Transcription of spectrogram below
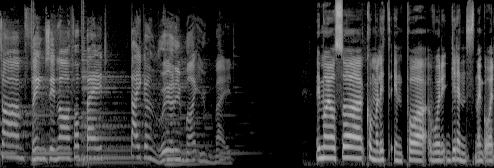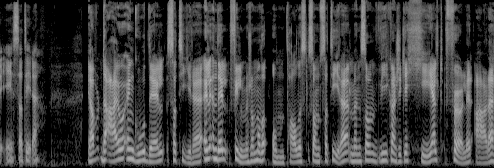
Some things in life are bad. They can really make you mad. Vi må jo også komme litt inn på hvor grensene går i satire. Ja, det er jo en god del satire Eller en del filmer som måtte omtales som satire, men som vi kanskje ikke helt føler er det.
